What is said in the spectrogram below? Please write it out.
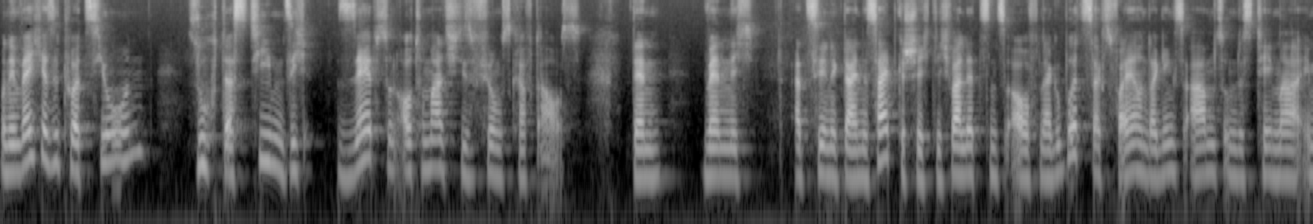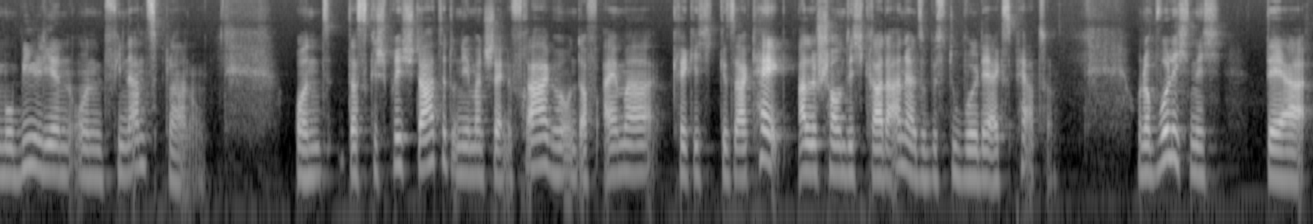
Und in welcher Situation sucht das Team sich selbst und automatisch diese Führungskraft aus? Denn wenn ich erzähle eine kleine Zeitgeschichte. Ich war letztens auf einer Geburtstagsfeier und da ging es abends um das Thema Immobilien und Finanzplanung. Und das Gespräch startet und jemand stellt eine Frage und auf einmal kriege ich gesagt, hey, alle schauen dich gerade an, also bist du wohl der Experte. Und obwohl ich nicht der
